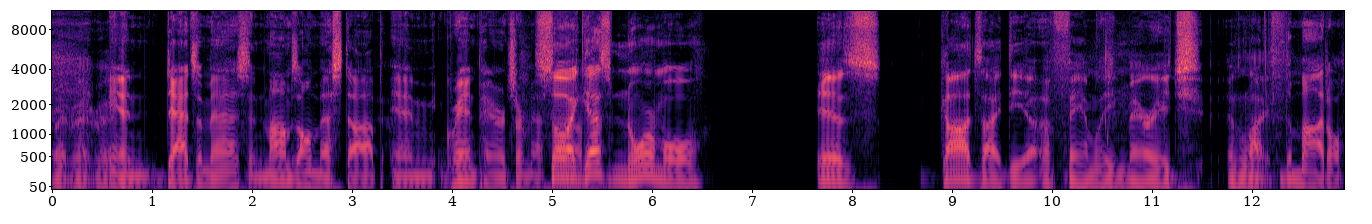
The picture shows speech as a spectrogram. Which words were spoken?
Right, right, right. and dad's a mess and mom's all messed up and grandparents are messed So up. So I guess normal is God's idea of family, marriage, and life. the model,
